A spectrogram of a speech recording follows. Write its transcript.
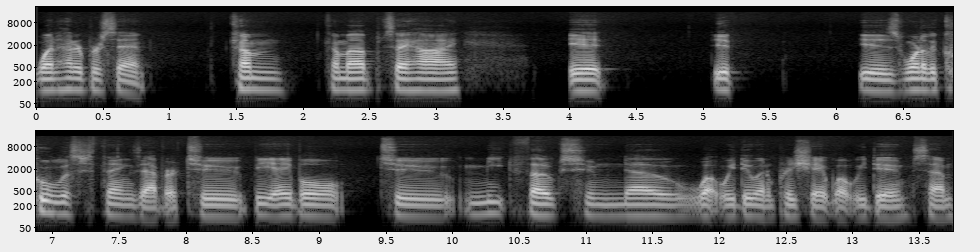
100%. Come come up, say hi. It it is one of the coolest things ever to be able to meet folks who know what we do and appreciate what we do. So,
